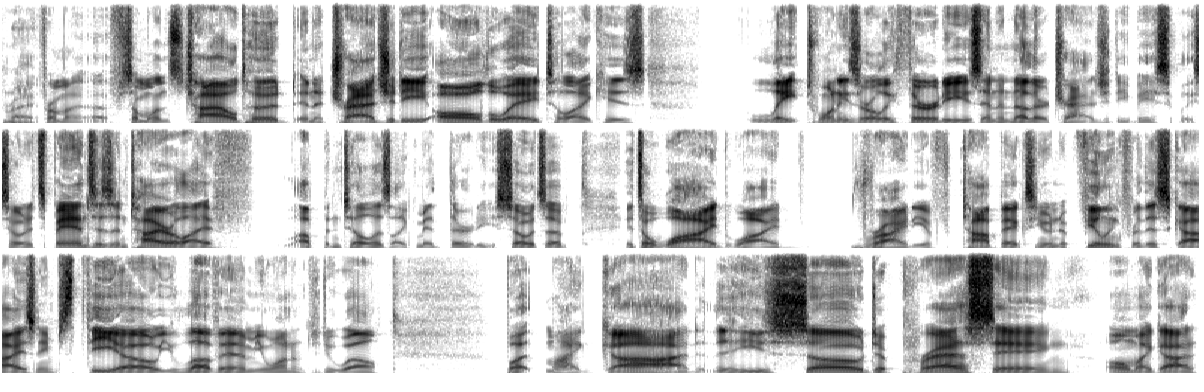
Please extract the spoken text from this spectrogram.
Right, right. from a, a- someone's childhood and a tragedy all the way to like his late 20s early 30s and another tragedy basically. So it spans his entire life up until his like mid 30s. So it's a it's a wide wide variety of topics. You end up feeling for this guy. His name's Theo. You love him. You want him to do well. But my God, he's so depressing. Oh my God.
